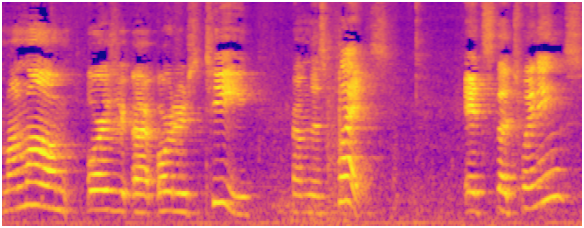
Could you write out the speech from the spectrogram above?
My mom orders uh, orders tea from this place. It's the Twinings.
